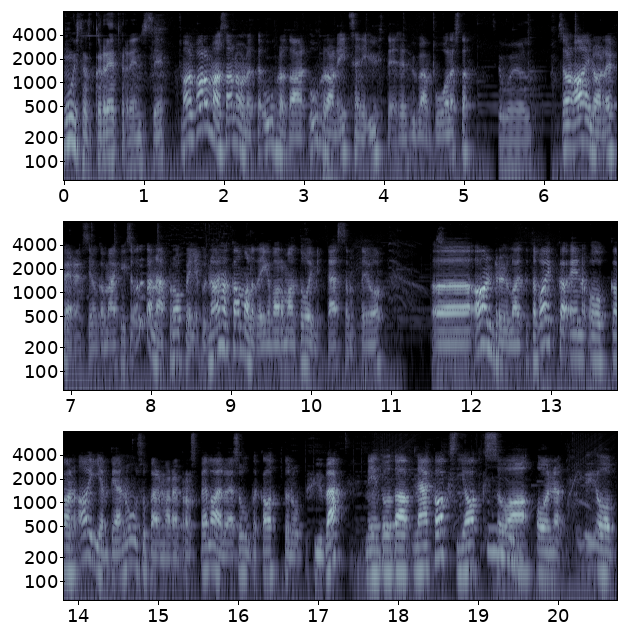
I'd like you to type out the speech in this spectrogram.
Muistatko referenssiä? Mä oon varmaan sanonut, että uhrataan, uhraan itseni yhteisen hyvän puolesta. Se voi olla. Se on ainoa referenssi, jonka mä keksin. Otetaan nämä propelliput. Ne on ihan kamalat eikä varmaan toimi tässä, mutta joo. Öö, Andrew laittoi, että vaikka en ookaan aiempia New Super Mario Bros. pelailuja sulta kattonut hyvä, niin tuota, nämä kaksi jaksoa on jo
